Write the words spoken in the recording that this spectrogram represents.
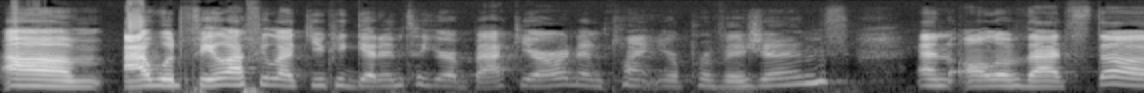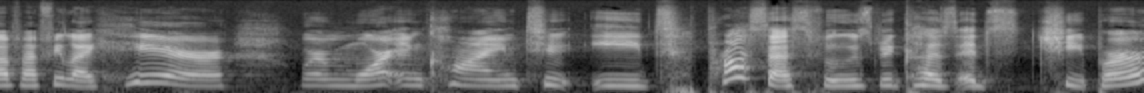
Um i would feel i feel like you could get into your backyard and plant your provisions and all of that stuff. I feel like here we're more inclined to eat processed foods because it's cheaper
